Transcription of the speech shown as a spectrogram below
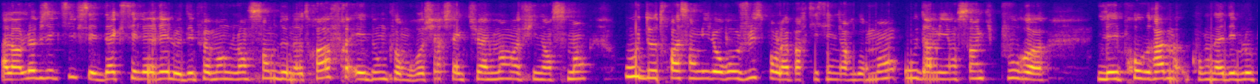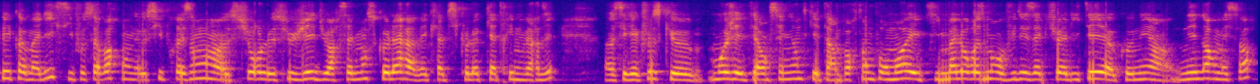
Alors l'objectif, c'est d'accélérer le déploiement de l'ensemble de notre offre et donc on recherche actuellement un financement ou de 300 000 euros juste pour la partie senior gourmand ou d'un million cinq pour euh, les programmes qu'on a développés comme Alix. Il faut savoir qu'on est aussi présent euh, sur le sujet du harcèlement scolaire avec la psychologue Catherine Verdier. Euh, c'est quelque chose que moi j'ai été enseignante qui était important pour moi et qui malheureusement au vu des actualités euh, connaît un énorme essor.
